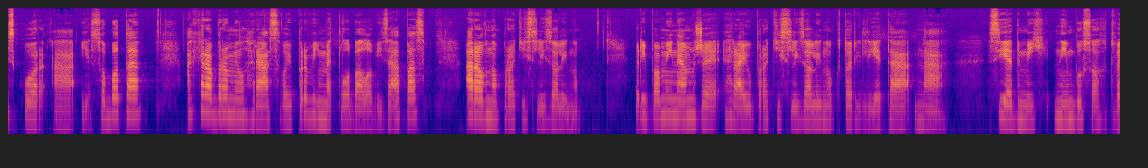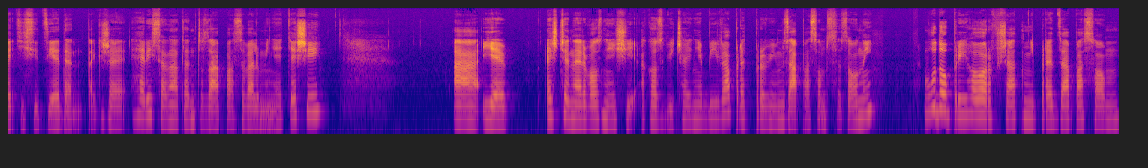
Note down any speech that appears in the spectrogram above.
neskôr a je sobota a Chrabromil hrá svoj prvý metlobalový zápas a rovno proti Slizolinu. Pripomínam, že hrajú proti Slizolinu, ktorý lieta na 7 Nimbusoch 2001, takže Harry sa na tento zápas veľmi neteší a je ešte nervóznejší ako zvyčajne býva pred prvým zápasom sezóny. Woodov príhovor v šatni pred zápasom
